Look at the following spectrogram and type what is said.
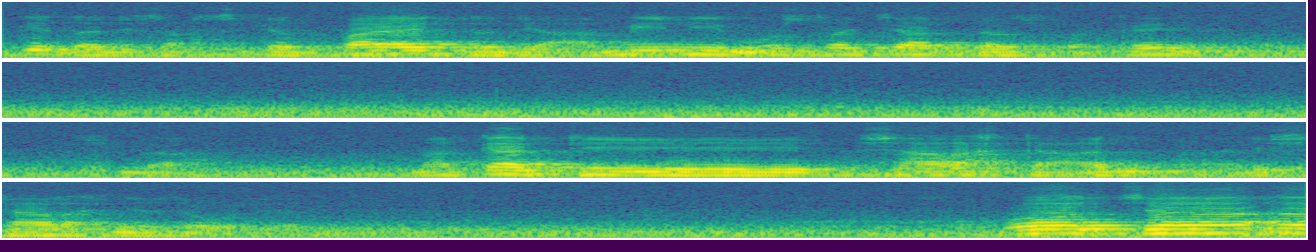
Kita disaksikan baik dan diamini, mustajab dan sebagainya. Sudah. Maka disyarahkan, nah, disyarahnya coba lihat. Raja'a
